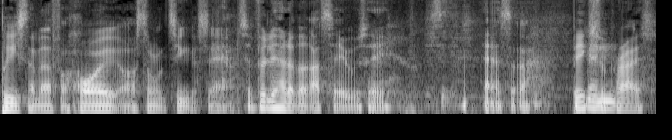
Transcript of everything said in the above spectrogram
prisen har været for høj og sådan nogle ting og sager. Selvfølgelig har der været retssag i USA. Altså, big Men- surprise.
